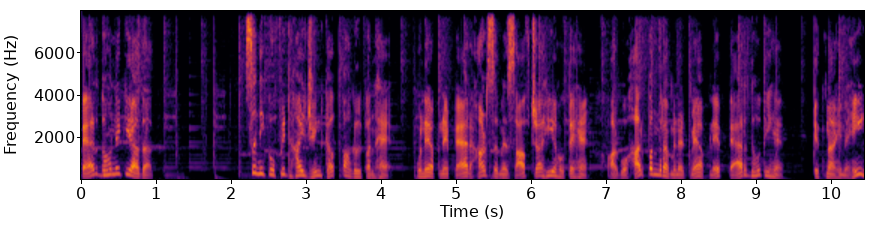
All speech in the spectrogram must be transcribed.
पैर धोने की आदत। सनी को फिट हाइजीन का पागलपन है। उन्हें अपने पैर हर समय साफ़ चाहिए होते हैं। और वो हर पंद्रह मिनट में अपने पैर धोती हैं। इतना ही नहीं,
